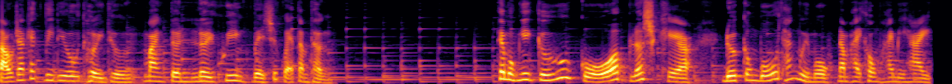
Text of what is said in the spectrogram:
tạo ra các video thời thượng mang tên lời khuyên về sức khỏe tâm thần. Theo một nghiên cứu của Blushcare được công bố tháng 11 năm 2022,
